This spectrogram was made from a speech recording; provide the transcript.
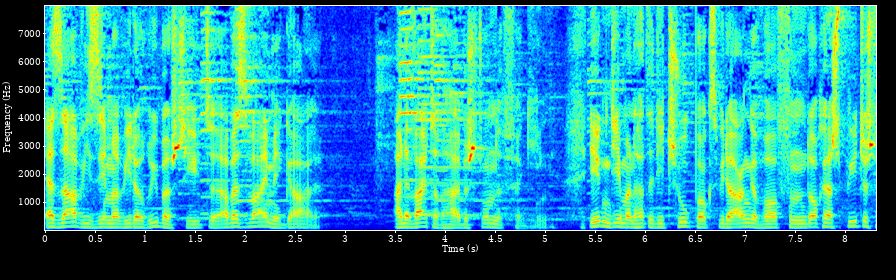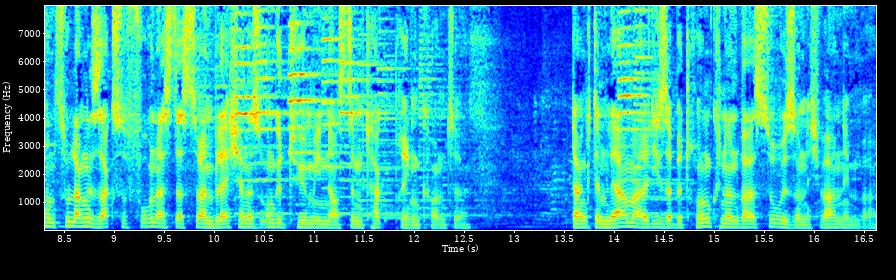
Er sah, wie sie immer wieder rüberschielte, aber es war ihm egal. Eine weitere halbe Stunde verging. Irgendjemand hatte die Jukebox wieder angeworfen, doch er spielte schon zu lange Saxophon, als dass so ein blechernes Ungetüm ihn aus dem Takt bringen konnte. Dank dem Lärm all dieser Betrunkenen war es sowieso nicht wahrnehmbar.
